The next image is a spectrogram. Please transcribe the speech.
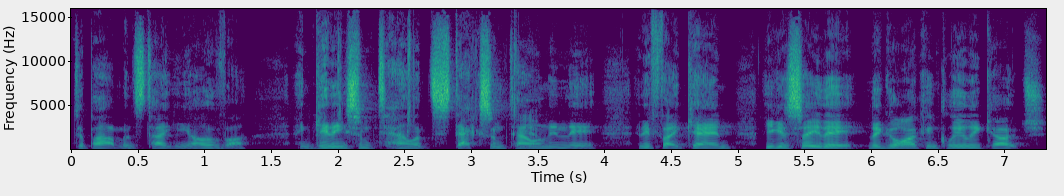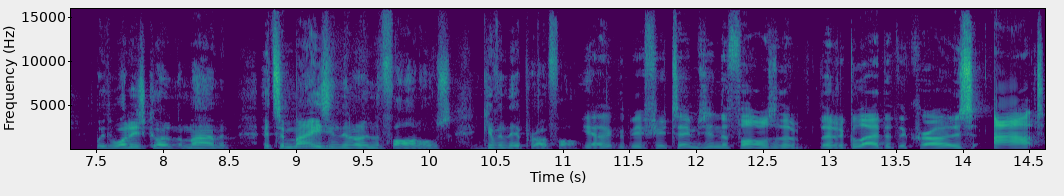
departments taking over and getting some talent, stack some talent in there. And if they can, you can see there, the guy can clearly coach with what he's got at the moment. It's amazing they're not in the finals, mm. given their profile. Yeah, I think there'll be a few teams in the finals that are, that are glad that the Crows aren't.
